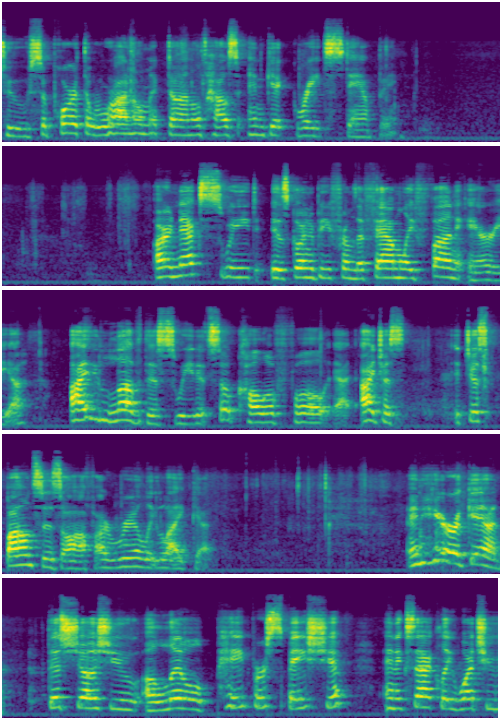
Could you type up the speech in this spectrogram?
to support the Ronald McDonald House and get great stamping. Our next suite is going to be from the Family Fun area. I love this suite. It's so colorful. I just, it just bounces off. I really like it. And here again, this shows you a little paper spaceship and exactly what you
